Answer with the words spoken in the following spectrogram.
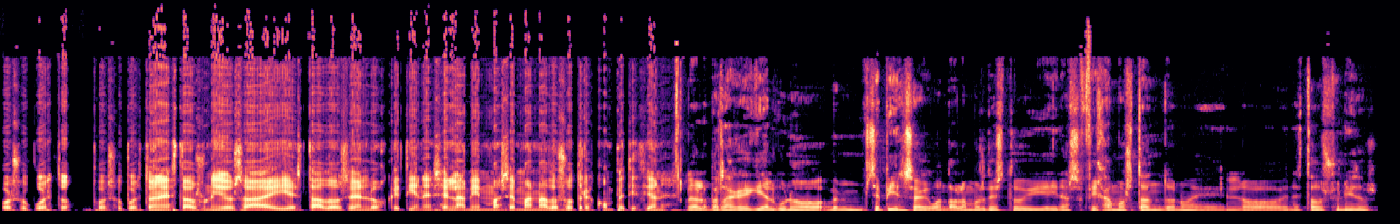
Por supuesto, por supuesto. En Estados Unidos hay estados en los que tienes en la misma semana dos o tres competiciones. Claro, lo que pasa es que aquí alguno mm, se piensa que cuando hablamos de esto y nos fijamos tanto ¿no? en, en Estados Unidos,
